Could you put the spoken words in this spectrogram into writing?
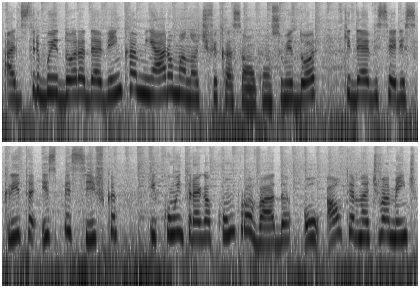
a distribuidora deve encaminhar uma notificação ao consumidor, que deve ser escrita específica e com entrega comprovada ou, alternativamente,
